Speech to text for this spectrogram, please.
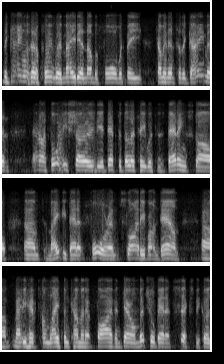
the game was at a point where maybe a number four would be coming into the game, and and I thought he showed the adaptability with his batting style um, to maybe bat at four and slide everyone down. Um, maybe have Tom Latham come in at five and Daryl Mitchell bat at six because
